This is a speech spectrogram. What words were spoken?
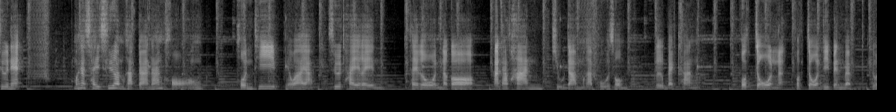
ชื่อเนี้ย มักจะใช้เชื่อมครับกับด้านของคนที่เรียกว่าอะชื่อไทเรน ไทโรน แล้วก็อันธพาลผิวดำครับคุณผู้ชมหรือแบ็คทังพวกโจรอะพวกโจรที่เป็นแบบผิว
